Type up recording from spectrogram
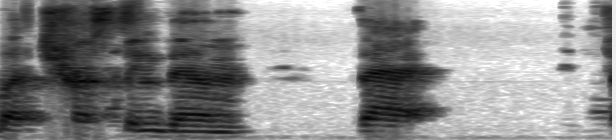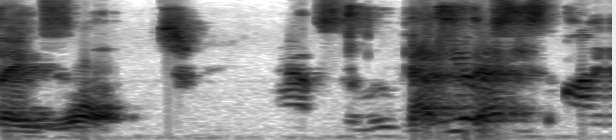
but trusting them that they won't. Absolutely. That's, you ever see somebody?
